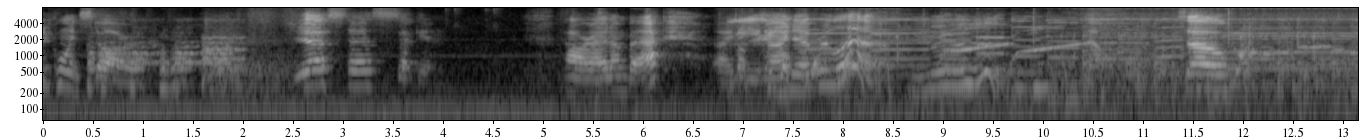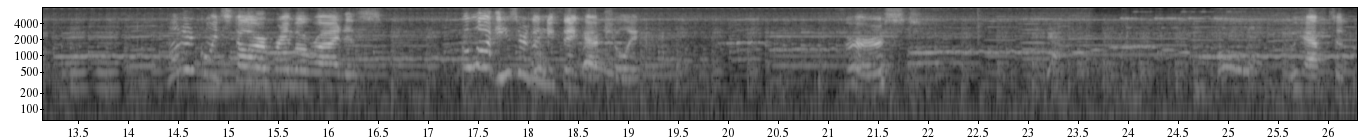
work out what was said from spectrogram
100 coin star. Just a second. Alright, I'm back. I mean, I never left. Mhm. No. So, 100 coin star of Rainbow Ride is a lot easier than you think, actually. First, we have to...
